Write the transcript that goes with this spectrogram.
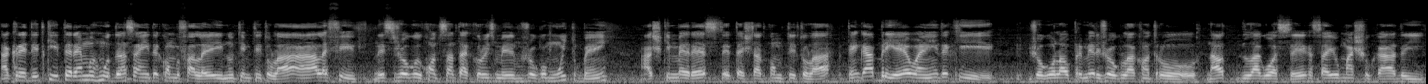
Acredito que teremos mudança ainda, como eu falei, no time titular. A Aleph, nesse jogo contra o Santa Cruz mesmo, jogou muito bem. Acho que merece ser testado como titular. Tem Gabriel ainda que jogou lá o primeiro jogo lá contra o Náutico de Lagoa Seca, saiu machucado e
